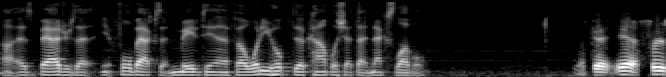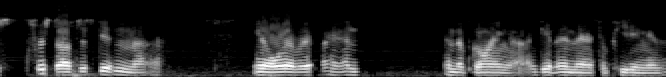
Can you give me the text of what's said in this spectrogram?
uh, as Badgers that you know, fullbacks that made it to the NFL, what do you hope to accomplish at that next level? Okay, yeah. First, first off, just getting, uh, you know, wherever I end, end up going, uh, getting in there and competing and,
